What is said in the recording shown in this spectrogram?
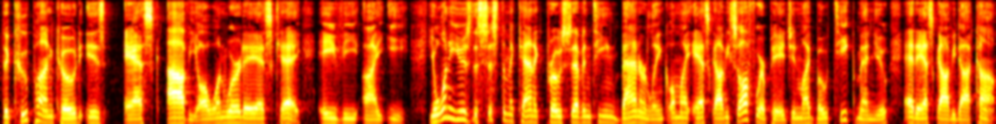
The coupon code is AskAvi, all one word A S K A V I E. You'll want to use the System Mechanic Pro 17 banner link on my Ask Avi software page in my boutique menu at askavi.com.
